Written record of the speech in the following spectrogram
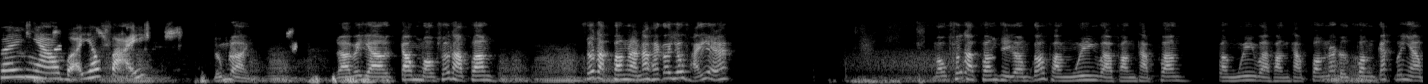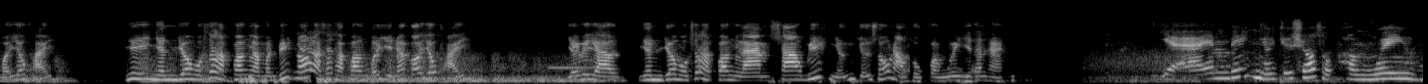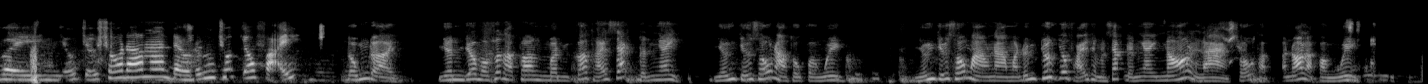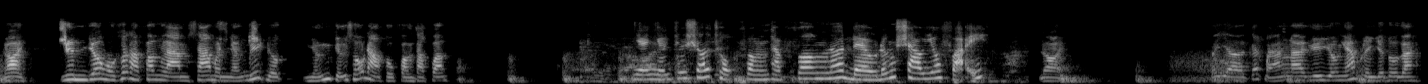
với nhau bởi dấu phẩy. đúng rồi. Rồi bây giờ trong một số thập phân số thập phân là nó phải có dấu phẩy rồi đó. Một số thập phân thì gồm có phần nguyên và phần thập phân phần nguyên và phần thập phân nó được phân cách với nhau bởi dấu phẩy. Như nhìn vô một số thập phân là mình biết nó là số thập phân bởi vì nó có dấu phẩy. Vậy bây giờ nhìn vô một số thập phân làm sao biết những chữ số nào thuộc phần nguyên vậy thanh hà? Dạ em biết những chữ số thuộc phần nguyên vì những chữ số đó nó đều đứng trước dấu phẩy. đúng rồi nhìn vô một số thập phân mình có thể xác định ngay những chữ số nào thuộc phần nguyên những chữ số màu nào mà đứng trước dấu phẩy thì mình xác định ngay nó là số thập nó là phần nguyên rồi nhìn vô một số thập phân làm sao mình nhận biết được những chữ số nào thuộc phần thập phân Dạ những chữ số thuộc phần thập phân nó đều đứng sau dấu phẩy. rồi bây giờ các bạn à, ghi vô nháp liền cho tôi coi.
